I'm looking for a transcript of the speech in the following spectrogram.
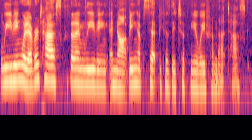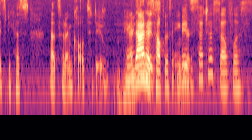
leaving whatever tasks that I'm leaving and not being upset because they took me away from that task. It's because that's what I'm called to do. And that has helped with anger. It's such a selfless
